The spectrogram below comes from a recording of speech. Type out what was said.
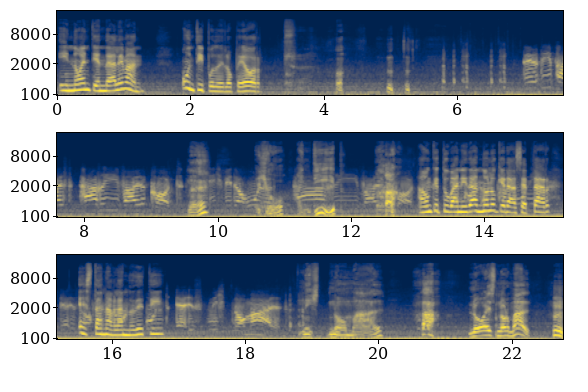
y no entiende alemán. Un tipo de lo peor. Der Dieb heißt Harry Walcott. ¿Eh? ¿Yo? ¿Ein Dieb? Ja. Aunque tu vanidad no lo quiera aceptar, Er están hablando de ti. Er nicht normal. ¡Ja! No es normal. Hm,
